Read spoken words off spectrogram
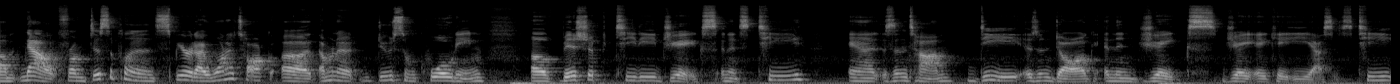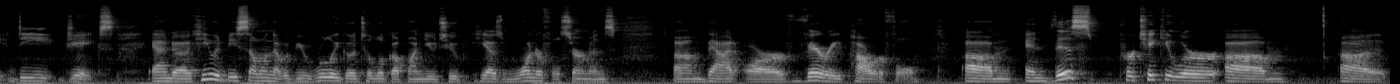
Um, now, from Discipline and Spirit, I want to talk. Uh, I'm going to do some quoting of Bishop T.D. Jakes, and it's T and is in Tom, D is in dog, and then Jakes, J A K E S. It's T D Jakes. And uh, he would be someone that would be really good to look up on YouTube. He has wonderful sermons um, that are very powerful. Um, and this particular, um, uh,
